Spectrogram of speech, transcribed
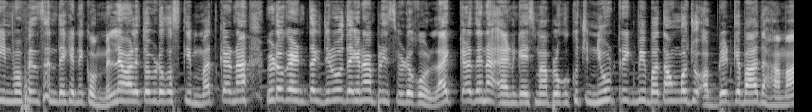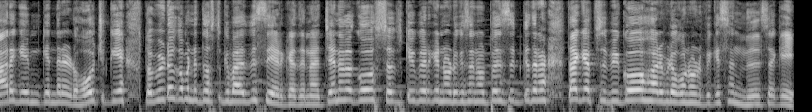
इन्फॉर्मेशन देखने को मिलने वाले तो वीडियो को स्किप मत करना। वीडियो को एंड तक ज़रूर देखना। प्लीज़ वीडियो को लाइक कर देना। एंड गाइस मैं आप लोगों को कुछ न्यू ट्रिक भी बताऊँगा, जो अपडेट के बाद हमारे गेम के अंदर ऐड हो चुकी है। तो वीडियो को अपने दोस्तों के बाद भी शेयर कर देना। चैनल को सब्सक्राइब करके नोटिफिकेशन पर सेट कर देना, ताकि आप सभी को हर वीडियो को नोटिफिकेशन मिल सके।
